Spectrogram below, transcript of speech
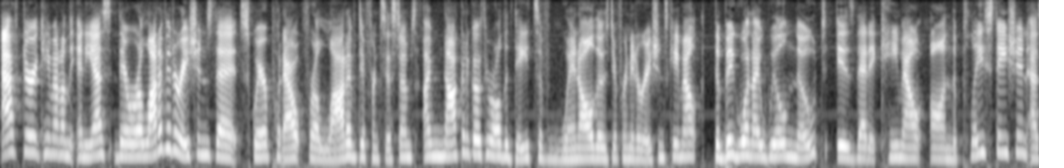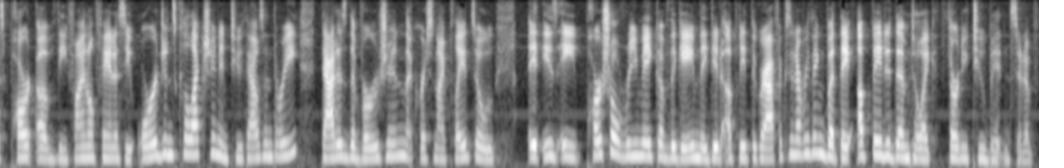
after it came out on the NES, there were a lot of iterations that Square put out for a lot of different systems. I'm not going to go through all the dates of when all those different iterations came out. The big one I will note is that it came out on the PlayStation as part of the Final Fantasy Origins collection in 2003. That is the version that Chris and I played. So it is a partial remake of the game. They did update the graphics and everything, but they updated them to like 32 bit instead of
